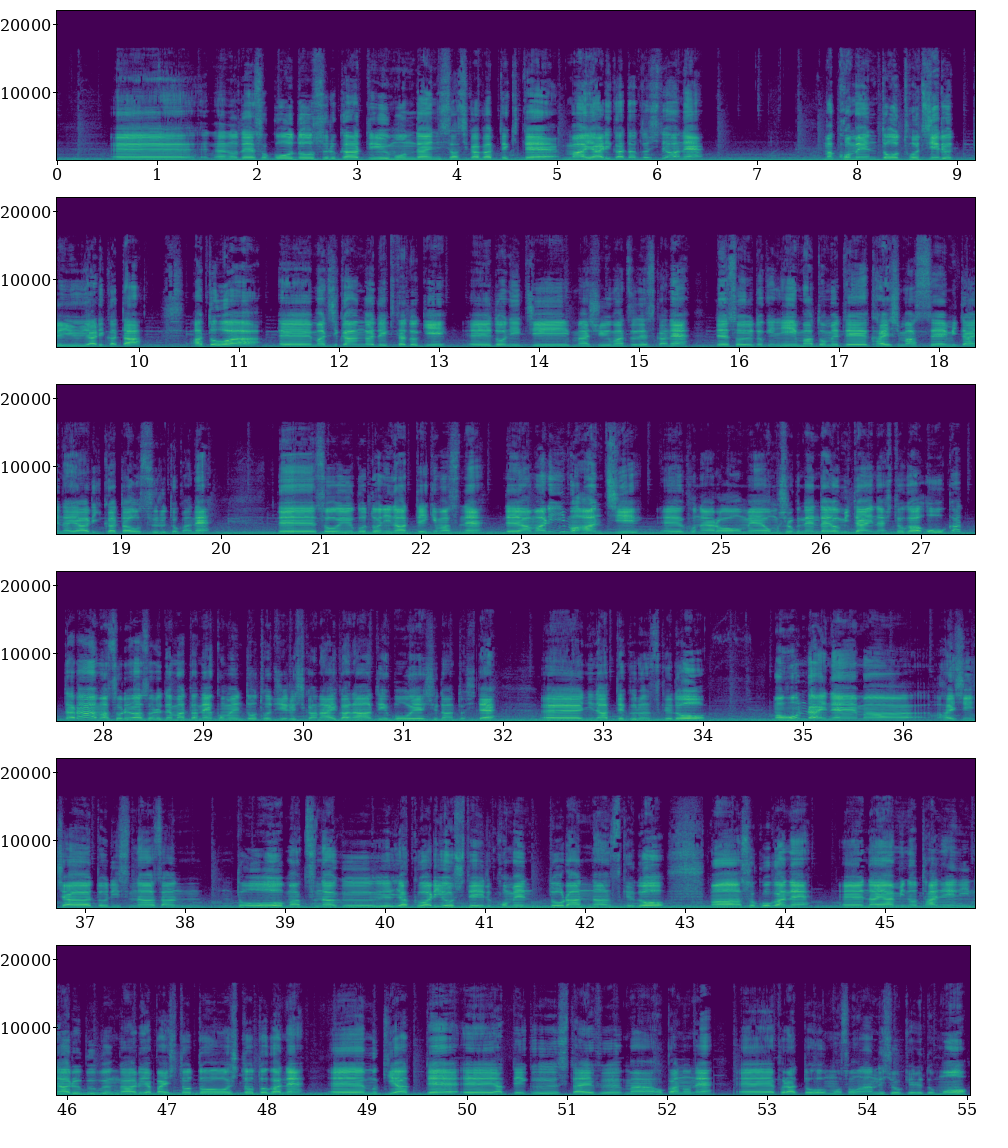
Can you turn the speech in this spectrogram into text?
えー、なので、そこをどうするかっていう問題に差し掛かってきて、まあやり方としてはね、まあコメントを閉じるっていうやり方。あとは、えー、まあ時間ができた時、えー、土日、まあ週末ですかね。で、そういう時にまとめて返しますせ、みたいなやり方をするとかね。で、そういうことになっていきますね。で、あまりにもアンチ、えー、この野郎、おめえ面白くねえんだよ、みたいな人が多かったら、まあ、それはそれでまたね、コメントを閉じるしかないかなっていう防衛手段として、えー、になってくるんですけど、まあ、本来ね、まあ、配信者とリスナーさんとを、まあ、つなぐ役割をしているコメント欄なんですけど、まあ、そこがね、えー、悩みの種になる部分がある。やっぱり人と人とがね、えー、向き合って、えー、やっていくスタイフ、まあ他のね、えプラットフォームもそうなんでしょうけれども、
